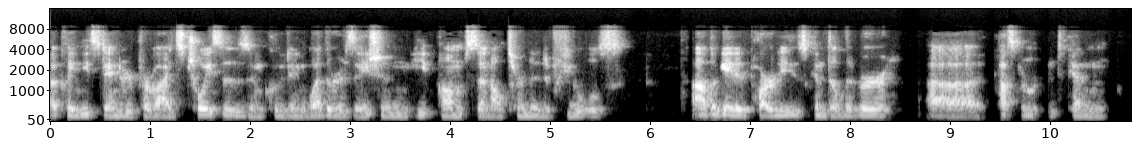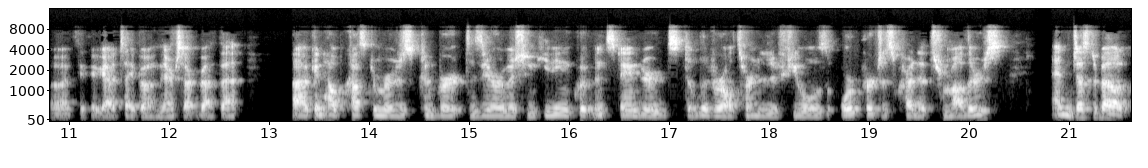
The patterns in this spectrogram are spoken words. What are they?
a clean heat standard provides choices, including weatherization, heat pumps, and alternative fuels. Obligated parties can deliver uh, customer can. Oh, I think I got a typo in there. Sorry about that. Uh, can help customers convert to zero emission heating equipment standards, deliver alternative fuels, or purchase credits from others and just about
